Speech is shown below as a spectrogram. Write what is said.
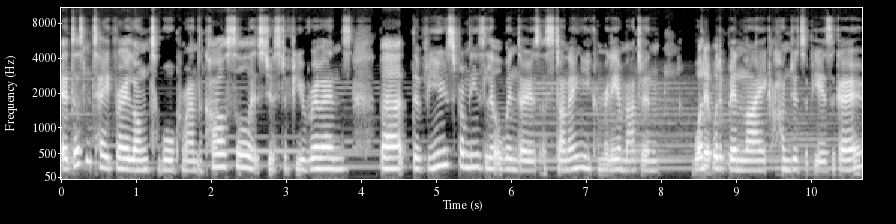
It doesn't take very long to walk around the castle, it's just a few ruins, but the views from these little windows are stunning. You can really imagine what it would have been like hundreds of years ago.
